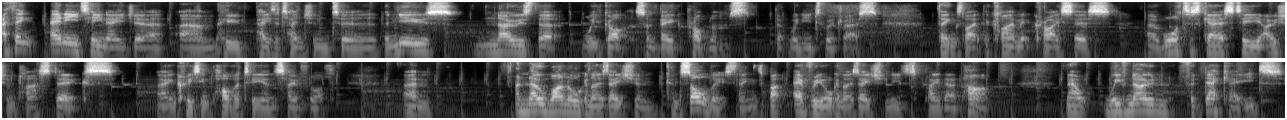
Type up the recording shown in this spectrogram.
I think any teenager um, who pays attention to the news knows that we've got some big problems that we need to address. Things like the climate crisis, uh, water scarcity, ocean plastics, uh, increasing poverty, and so forth. Um, and no one organization can solve these things, but every organization needs to play their part. Now, we've known for decades,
